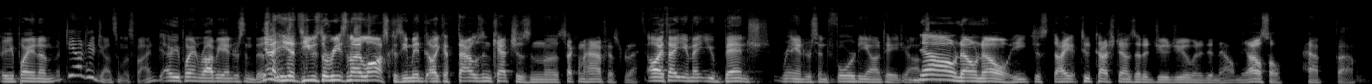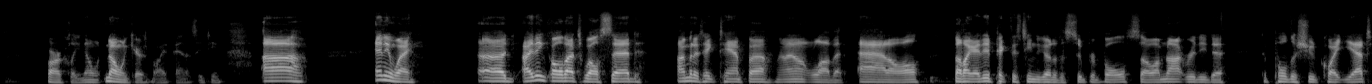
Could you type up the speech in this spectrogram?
Are you playing him? Diontae Johnson was fine. Are you playing Robbie Anderson this Yeah, week? he, he was the reason I lost because he made like a thousand catches in the second half yesterday. Oh, I thought you meant you benched Anderson for Diontae Johnson. No, no, no. He just I got two touchdowns at a juju and it didn't help me. I also have uh, Barkley. No, no one cares about my fantasy team. Uh, anyway, uh, I think all that's well said. I'm going to take Tampa. and I don't love it at all, but like I did pick this team to go to the Super Bowl, so I'm not ready to to pull the chute quite yet.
